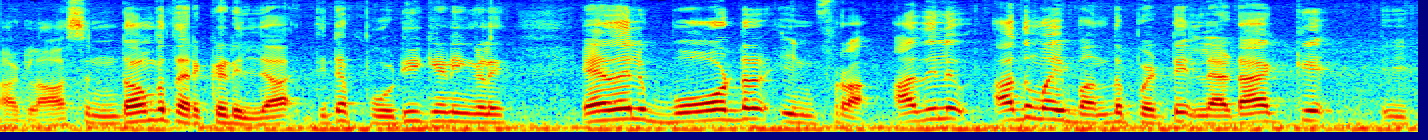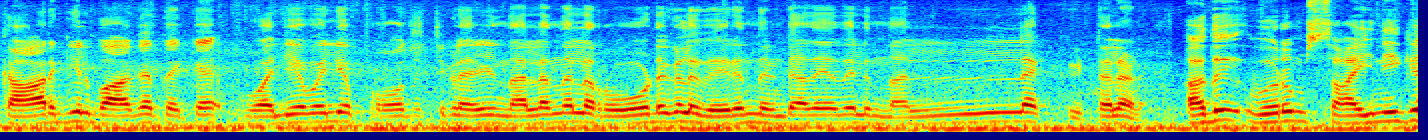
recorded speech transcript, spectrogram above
ആ ഗ്ലാസ് ഉണ്ടാകുമ്പോൾ തിരക്കടില്ല. ഇതിന്റെ പൊടിയൊക്കെയാണ് നിങ്ങൾ ഏതായാലും ബോർഡർ ഇൻഫ്ര അതിൽ അതുമായി ബന്ധപ്പെട്ട് ലഡാക്ക് ഈ കാർഗിൽ ഭാഗത്തൊക്കെ വലിയ വലിയ പ്രോജക്റ്റുകൾ അല്ലെങ്കിൽ നല്ല നല്ല റോഡുകൾ വരുന്നുണ്ട്. അത് ഏതായാലും നല്ല കിട്ടലാണ്. അത് വെറും സൈനിക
